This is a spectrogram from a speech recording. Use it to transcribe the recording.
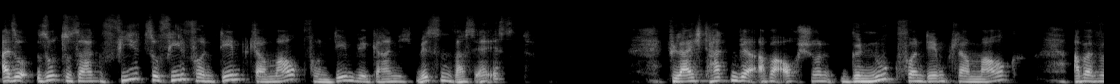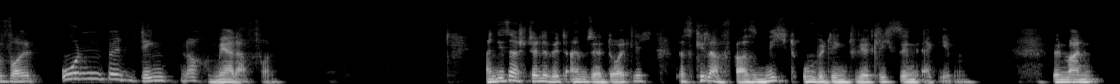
Also sozusagen viel zu viel von dem Klamauk, von dem wir gar nicht wissen, was er ist. Vielleicht hatten wir aber auch schon genug von dem Klamauk, aber wir wollen unbedingt noch mehr davon. An dieser Stelle wird einem sehr deutlich, dass Killerphrasen nicht unbedingt wirklich Sinn ergeben. Wenn man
